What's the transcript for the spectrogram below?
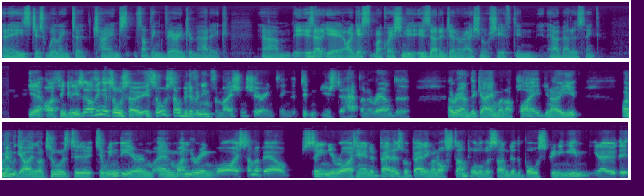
and he's just willing to change something very dramatic? Um, is that yeah? I guess my question is: Is that a generational shift in, in how batters think? Yeah, I think it is. I think it's also it's also a bit of an information sharing thing that didn't used to happen around the around the game when I played. You know, you I remember going on tours to, to India and, and wondering why some of our senior right-handed batters were batting on off stump all of a sudden to the ball spinning in. You know, the,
